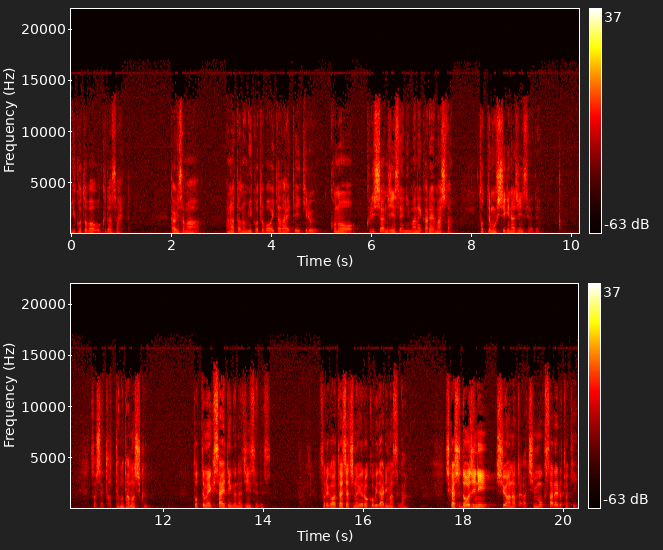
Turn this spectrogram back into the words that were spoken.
御言葉をください。神様あなたの御言葉をいただいて生きるこのクリスチャン人生に招かれました。とっても不思議な人生で。そしてとっても楽しくとってもエキサイティングな人生です。それが私たちの喜びでありますがしかし同時に主よあなたが沈黙される時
